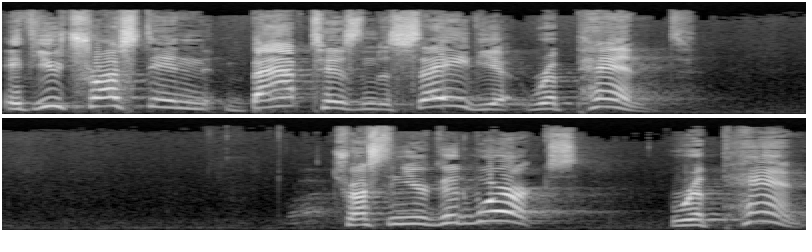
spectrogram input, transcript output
If you trust in baptism to save you, repent. Trust in your good works, repent.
